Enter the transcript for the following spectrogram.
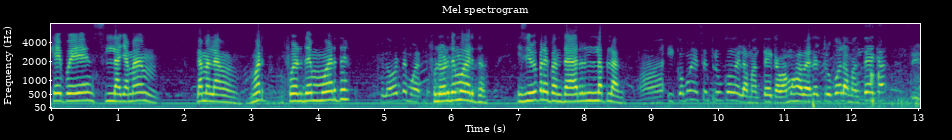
que pues la llaman la, la muerte, flor de muerte. Flor de muerte. Flor de muerte. Y sirve para espantar la plaga. Ah, ¿y cómo es ese truco de la manteca? Vamos a ver el truco de la manteca. Sí.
